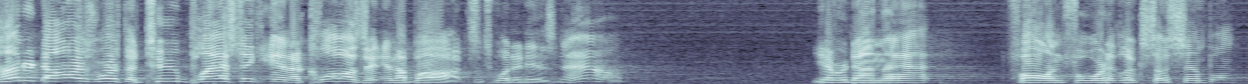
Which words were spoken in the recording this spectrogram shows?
$100 worth of tube plastic in a closet in a box. It's what it is now. You ever done that? Fallen for it, it looks so simple.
